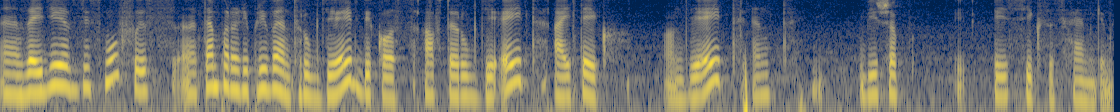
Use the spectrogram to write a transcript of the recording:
Uh, the idea of this move is uh, temporarily prevent rook d8 because after rook d8 I take on d8 and bishop a6 is hanging.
